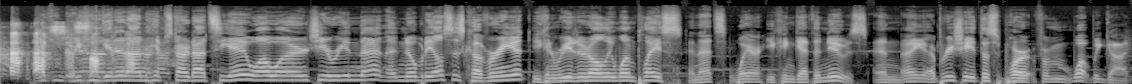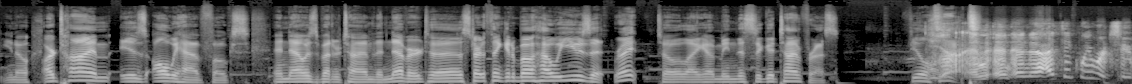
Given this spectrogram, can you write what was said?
that's just. You can get it on hipstar.ca. Well, why aren't you reading that? And nobody else is covering it. You can read it only one place, and that's where you can get the news. And I appreciate the support from what we got. You know, our time is all we have, folks. And now is a better time than never to start thinking about how we use it, right? So, like, I mean, this is a good time for us. Feel Yeah, hot. and, and, I think we were two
